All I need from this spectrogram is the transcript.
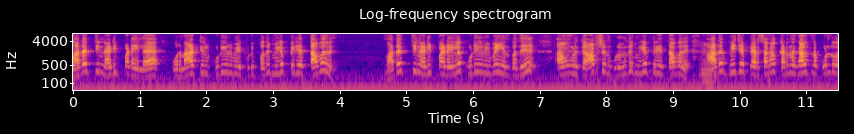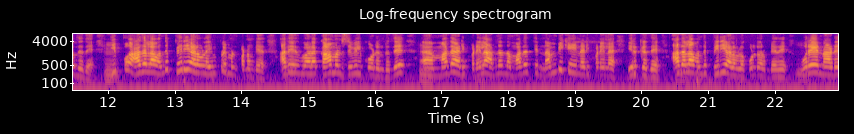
மதத்தின் அடிப்படையில ஒரு நாட்டில் குடியுரிமை கொடுப்பது மிகப்பெரிய தவறு. மதத்தின் அடிப்படையில குடியுரிமை என்பது அவங்களுக்கு ஆப்ஷன் கொடுக்கிறது மிகப்பெரிய தவறு. அதை பிஜேபி அரசாங்கம் கடந்த காலத்துல கொண்டு வந்தது. இப்போ அதெல்லாம் வந்து பெரிய அளவுல இம்ப்ளிமெண்ட் பண்ண முடியாது. அதே போல காமன் சிவில் கோடுன்றது மத அடிப்படையில அந்தந்த மதத்தின் நம்பிக்கையின் அடிப்படையில இருக்குது. அதெல்லாம் வந்து பெரிய அளவுல கொண்டு வர முடியாது. ஒரே நாடு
